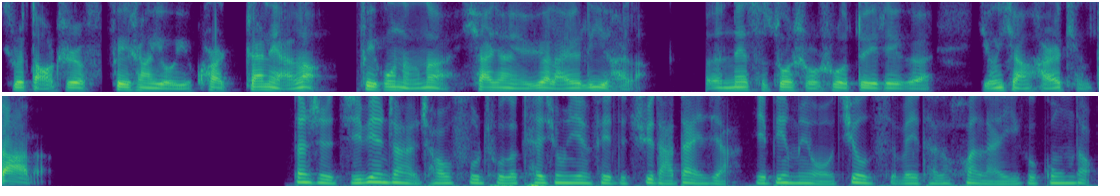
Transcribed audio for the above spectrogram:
就是导致肺上有一块粘连了，肺功能呢下降也越来越厉害了。呃，那次做手术对这个影响还是挺大的。但是，即便张海超付出了开胸验肺的巨大代价，也并没有就此为他换来一个公道。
